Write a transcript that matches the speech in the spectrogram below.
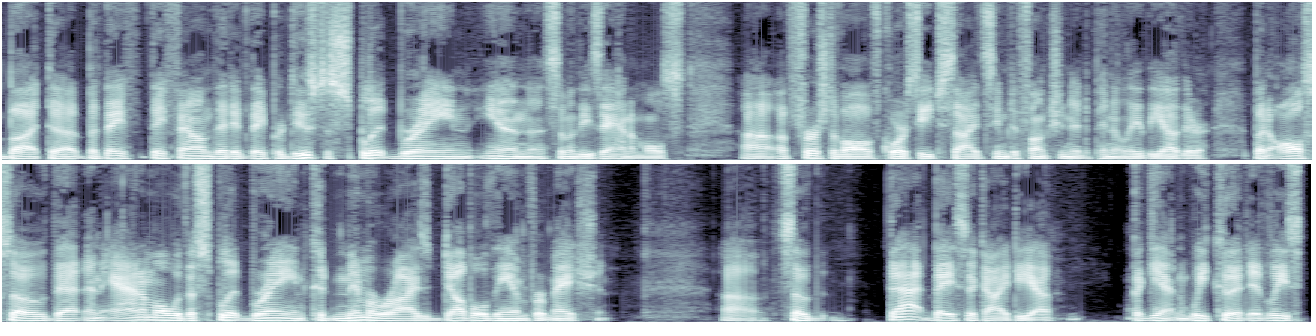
but uh, but they they found that if they produced a split brain in some of these animals, uh, first of all, of course, each side seemed to function independently of the other, but also that an animal with a split brain could memorize double the information. Uh, so that basic idea again, we could at least,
